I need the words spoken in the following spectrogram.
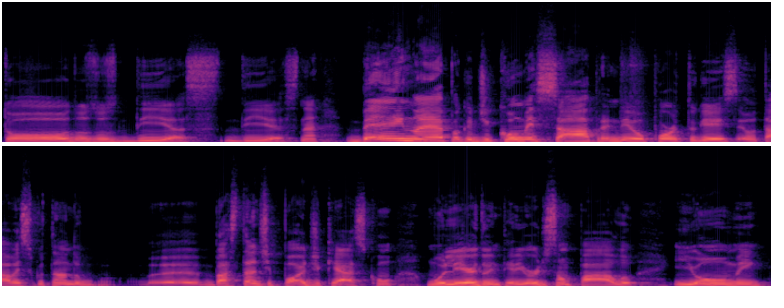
Todos os dias, dias, né? Bem na época de começar a aprender o português, eu estava escutando uh, bastante podcast com mulher do interior de São Paulo e homem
